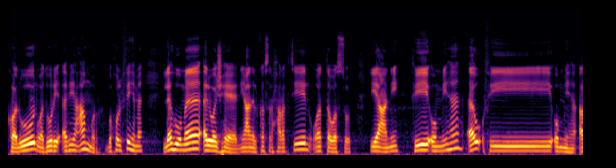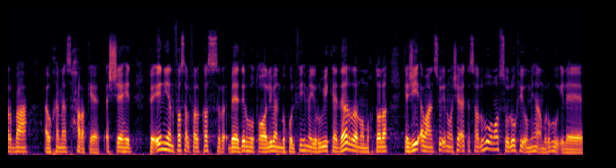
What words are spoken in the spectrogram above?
قالون ودور أبي عمرو بخلفهما لهما الوجهان يعني الكسر حركتين والتوسط يعني في أمها أو في أمها أربع أو خمس حركات. الشاهد فإن ينفصل فالكسر بادره طالبا بخلفهما يرويك ذرا ومخضلا كجيء أو عن سوء وشاء اتصاله ومفصوله في أمها أمره إلى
